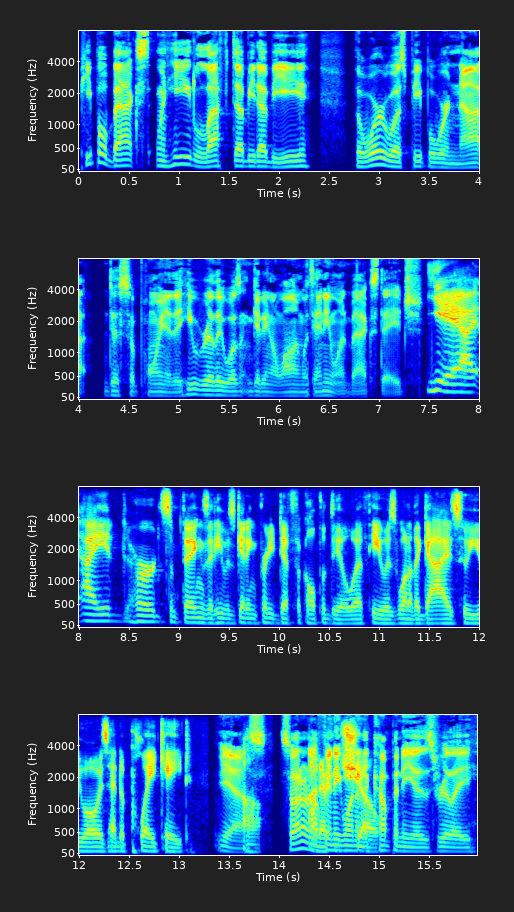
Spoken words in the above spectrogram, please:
people back when he left WWE, the word was people were not disappointed that he really wasn't getting along with anyone backstage. Yeah, I, I had heard some things that he was getting pretty difficult to deal with. He was one of the guys who you always had to placate. Yeah. Oh, so I don't know if anyone in the company is really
